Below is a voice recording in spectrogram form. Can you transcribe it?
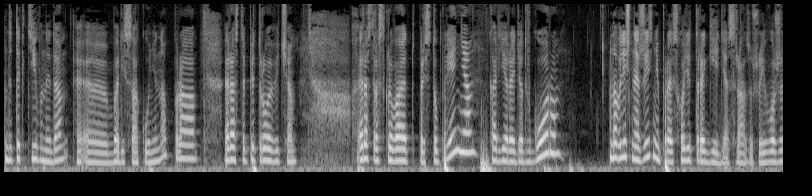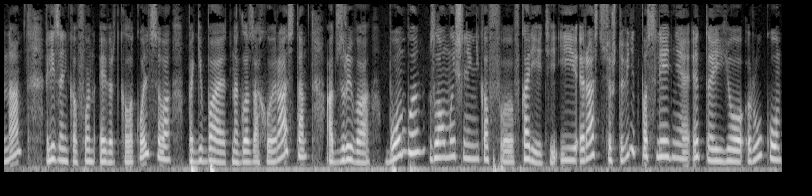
детективный, да, э, э, Бориса Акунина про Эраста Петровича. Эраст раскрывает преступление, карьера идет в гору, но в личной жизни происходит трагедия сразу же. Его жена, Лизонька фон Эверт Колокольцева, погибает на глазах у Эраста от взрыва бомбы злоумышленников э, в карете. И Эраст все, что видит последнее, это ее руку,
